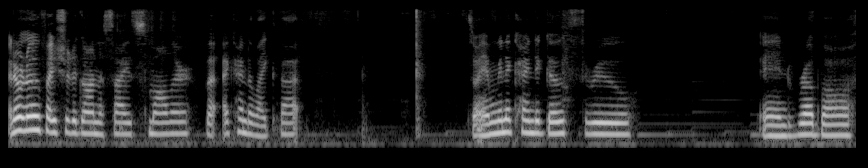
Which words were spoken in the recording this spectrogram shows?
I don't know if I should have gone a size smaller, but I kind of like that. So I am going to kind of go through and rub off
